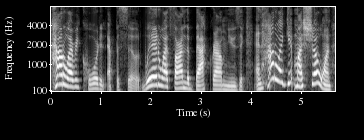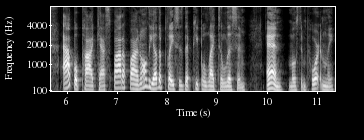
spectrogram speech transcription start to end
How do I record an episode? Where do I find the background music? And how do I get my show on Apple Podcasts, Spotify, and all the other places that people like to listen? And most importantly,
